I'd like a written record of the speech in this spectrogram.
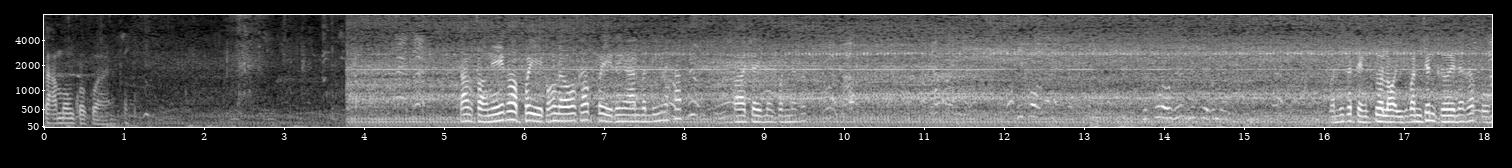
สามโมงกว่าๆนะครับ ทางฝั่งนี้ก็พระเอกของเราครับพระเอกในงานวันนี้นะครับปาใจมงคลนะครับวันนี้ก็แต่งตัวรออีกวันเช่นเคยนะครับ ผม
